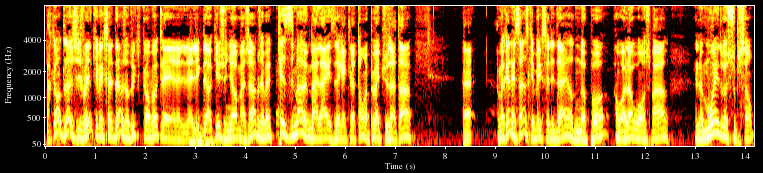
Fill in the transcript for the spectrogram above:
Par contre, là, je voyais Québec solidaire aujourd'hui qui convoque la, Ligue de hockey junior majeur. J'avais quasiment un malaise, avec le ton un peu accusateur. Euh, à ma connaissance, Québec solidaire n'a pas, voilà où on se parle, le moindre soupçon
